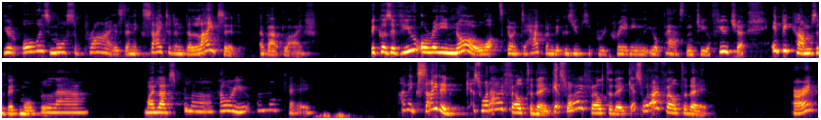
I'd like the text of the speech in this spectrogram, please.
You're always more surprised and excited and delighted about life. Because if you already know what's going to happen because you keep recreating your past into your future, it becomes a bit more blah. My life's blah. How are you? I'm okay. I'm excited. Guess what I felt today? Guess what I felt today? Guess what I felt today? All right.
